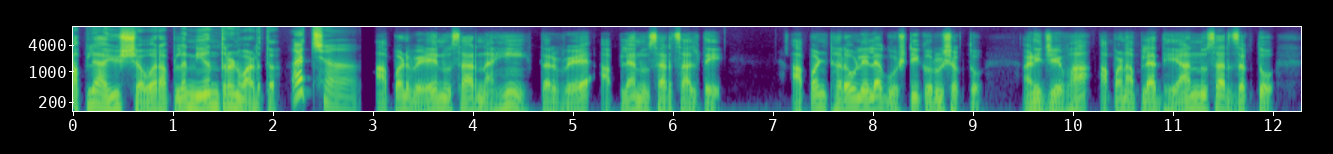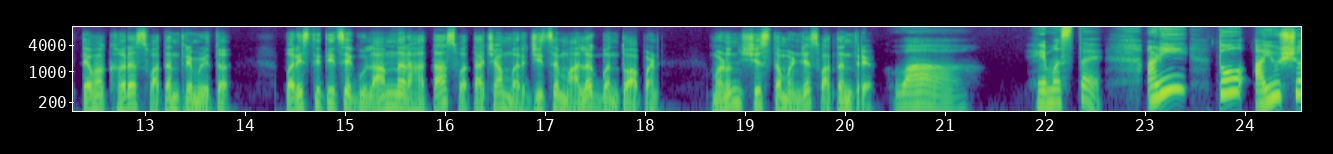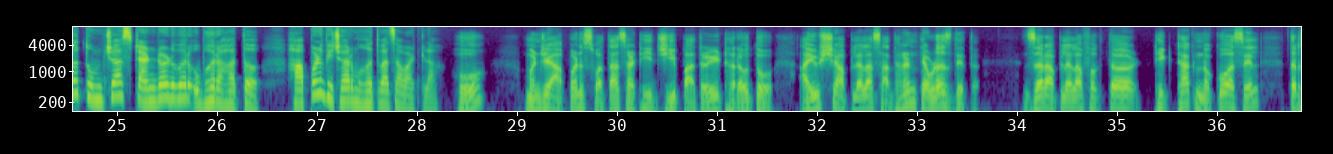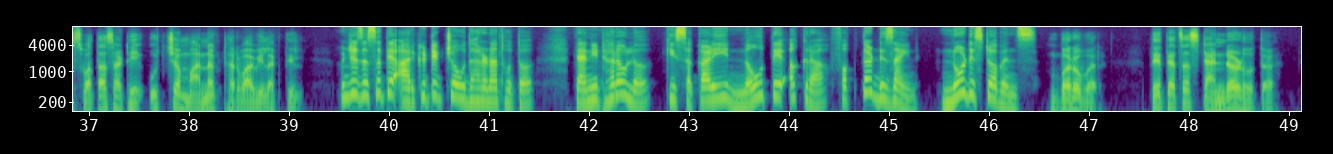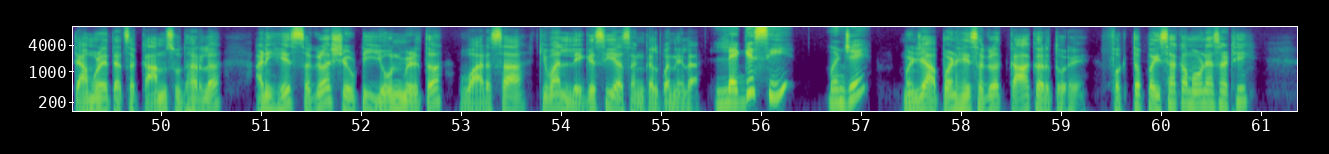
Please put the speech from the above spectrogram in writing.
आपल्या आयुष्यावर आपलं नियंत्रण वाढतं. अच्छा. आपण वेळेनुसार नाही तर वेळ आपल्यानुसार चालते. आपण ठरवलेल्या गोष्टी करू शकतो आणि जेव्हा आपण आपल्या ध्येयांनुसार जगतो तेव्हा खरं स्वातंत्र्य मिळतं. परिस्थितीचे गुलाम न राहता स्वतःच्या मर्जीचे मालक बनतो आपण. म्हणून शिस्त म्हणजे स्वातंत्र्य. वा. हे मस्त आहे. आणि तो आयुष्य तुमच्या स्टँडर्डवर उभं राहतं हा पण विचार महत्त्वाचा वाटला. हो. म्हणजे आपण स्वतःसाठी जी पातळी ठरवतो आयुष्य आपल्याला साधारण तेवढंच देतं. जर आपल्याला फक्त ठीकठाक नको असेल तर स्वतःसाठी उच्च मानक ठरवावी लागतील. म्हणजे जसं ते आर्किटेक्टच्या उदाहरणात होतं त्यांनी ठरवलं की सकाळी नऊ ते अकरा फक्त डिझाईन नो डिस्टर्बन्स. बरोबर. ते त्याचं स्टँडर्ड होतं. त्यामुळे त्याचं काम सुधारलं आणि हे सगळं शेवटी येऊन मिळतं वारसा किंवा लेगसी या संकल्पनेला. लेगेसी म्हणजे म्हणजे आपण हे सगळं का करतो रे? फक्त पैसा कमवण्यासाठी?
